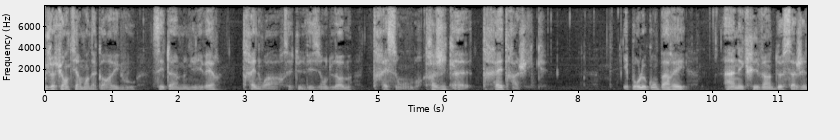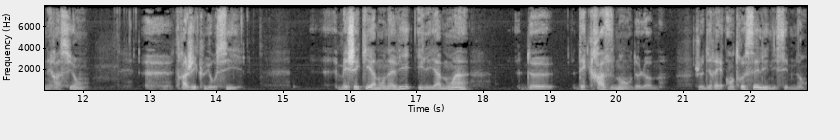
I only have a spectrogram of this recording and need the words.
Je suis entièrement d'accord avec vous. C'est un univers très noir. C'est une vision de l'homme très sombre. Tragique. Euh, très tragique. Et pour le comparer à un écrivain de sa génération, euh, tragique lui aussi, mais chez qui, à mon avis, il y a moins de d'écrasement de l'homme. Je dirais entre Céline et Simon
